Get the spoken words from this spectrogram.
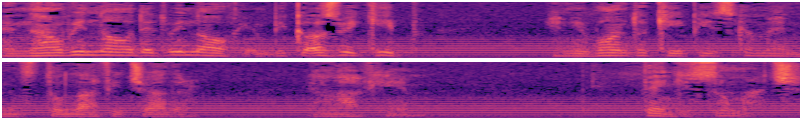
And now we know that we know Him because we keep and we want to keep His commandments to love each other and love Him. Thank you so much.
